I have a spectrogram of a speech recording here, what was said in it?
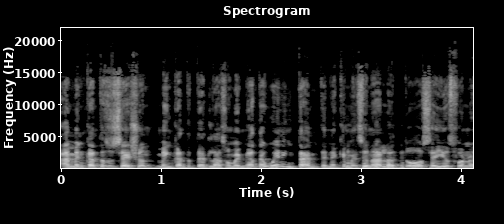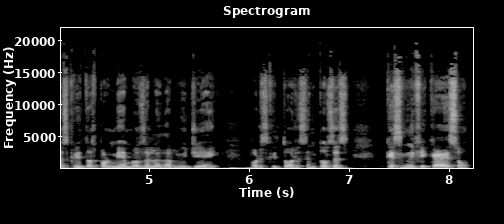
a mí me encanta Succession, me encanta Ted Lasso, me encanta Winning Time, tenía que mencionarla. Todos ellos fueron escritos por miembros de la WGA, por escritores. Entonces, ¿qué significa eso?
